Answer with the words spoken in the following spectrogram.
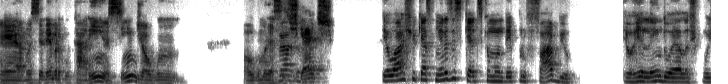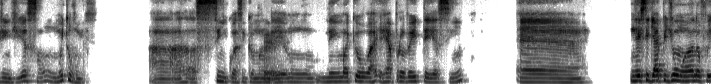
é, você lembra com carinho, assim, de algum, alguma dessas Cara, esquetes? eu acho que as primeiras sketches que eu mandei pro Fábio, eu relendo elas, hoje em dia, são muito ruins. A- As cinco, assim, que eu mandei, eu não, nenhuma que eu reaproveitei, assim. É, Nesse gap de um ano, eu fui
